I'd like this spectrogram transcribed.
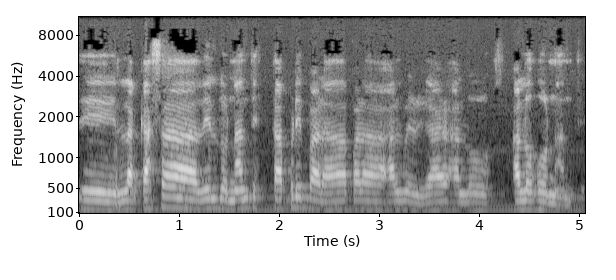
eh, la casa del donante está preparada para albergar a los, a los donantes.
